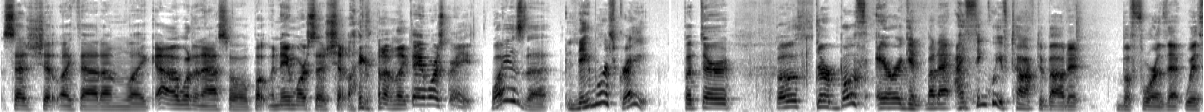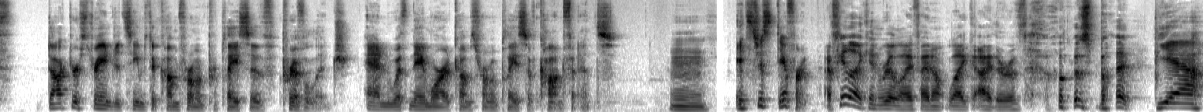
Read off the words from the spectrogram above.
says shit like that, I'm like, ah, what an asshole. But when Namor says shit like that, I'm like, Namor's great. Why is that? Namor's great. But they're both They're both arrogant, but I, I think we've talked about it before that with Doctor Strange, it seems to come from a place of privilege, and with Namor, it comes from a place of confidence. Hmm. It's just different. I feel like in real life I don't like either of those, but Yeah,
